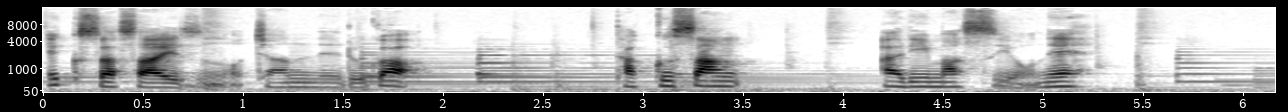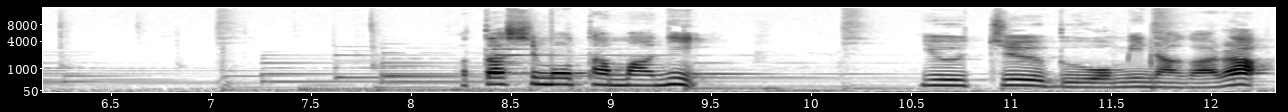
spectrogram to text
エクササイズのチャンネルがたくさんありますよね。私もたまに YouTube を見ながら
